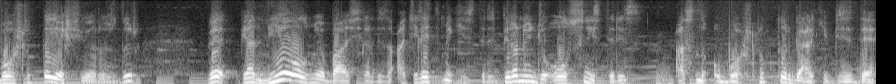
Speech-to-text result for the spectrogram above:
Boşlukta yaşıyoruzdur. Ve ya niye olmuyor bazı şeyler deriz. Acele etmek isteriz. Bir an önce olsun isteriz. Aslında o boşluktur belki bizi de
